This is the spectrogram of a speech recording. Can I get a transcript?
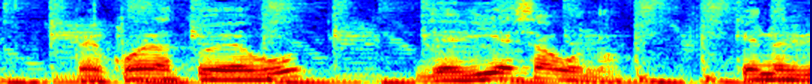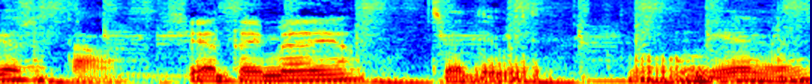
¿Recuerdas tu debut? De 10 a 1. ¿Qué nervioso estabas? ¿Siete y medio? Siete y medio. Muy bien, ¿eh?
